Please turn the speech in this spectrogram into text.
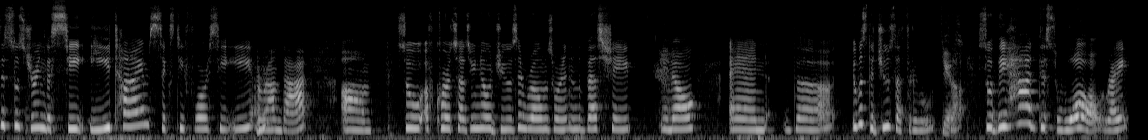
this was during the CE time, 64 CE, around that. Um so of course as you know Jews and Romans weren't in the best shape, you know, and the it was the Jews that threw Yes. the so they had this wall, right?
